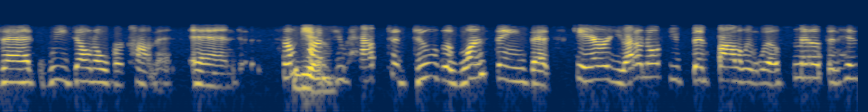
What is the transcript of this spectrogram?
that we don't overcome it. And sometimes you have to do the one thing that scare you. I don't know if you've been following Will Smith and his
